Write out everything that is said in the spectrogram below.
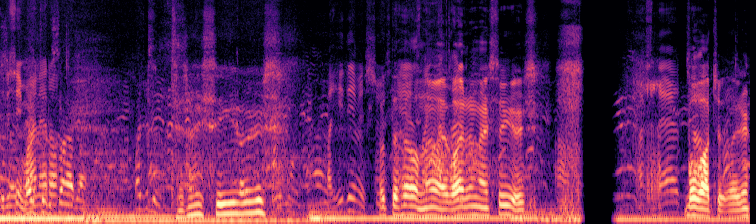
Did you see mine at all? Did I see yours? Like he didn't even shoot. What the hell? No, why didn't I see yours? We'll watch it later.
